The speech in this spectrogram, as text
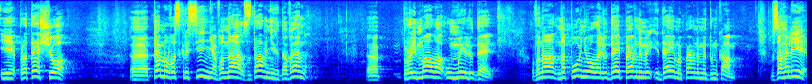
і про те, що е, тема Воскресіння, вона з давніх давен е, проймала уми людей. Вона наповнювала людей певними ідеями, певними думками. Взагалі,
